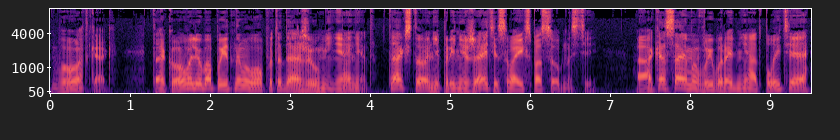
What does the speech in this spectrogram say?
Вот как. Такого любопытного опыта даже у меня нет, так что не принижайте своих способностей. А касаемо выбора дня отплытия,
